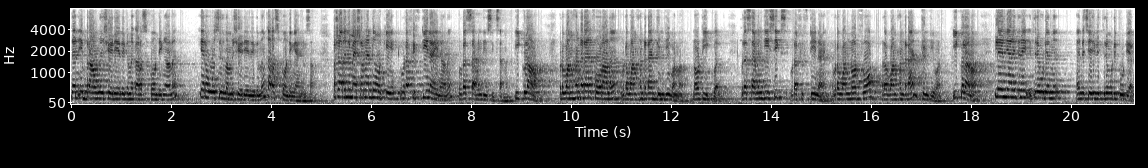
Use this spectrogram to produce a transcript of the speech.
ദെൻ ഈ ബ്രൗണിൽ ഷെയ്ഡ് ചെയ്തിരിക്കുന്ന കറസ്പോണ്ടിങ് ആണ്. ഈ റോസിൽ നമ്മൾ ഷെയ്ഡ് ചെയ്തിരിക്കുന്ന കറസ്പോണ്ടിങ് ആംഗിൾസ് ആണ്. പക്ഷെ അതിന്റെ മെഷർമെന്റ് നോക്കി ഇവിടെ ഫിഫ്റ്റി നയൻ ആണ്. ഇവിടെ സെവന്റി സിക്സ് ആണ്. ഈക്വൽ ആണോ? ഇവിടെ വൺ ഹൺഡ്രഡ് ആൻഡ് ഫോർ ആണ്. ഇവിടെ one hundred and twenty one ആണ്. നോട്ട് ഈക്വൽ ഇവിടെ സെവന്റി സിക്സ് ഇവിടെ ഫിഫ്റ്റി നയൻ ഇവിടെ വൺ നോട്ട് ഫോർ ഇവിടെ one hundred and twenty one equal ആണോ? ഇല്ല ഞാൻ ഇതിന് ഇത്തിരി കൂടി ഒന്ന് അതിന്റെ ചെരിവ് ഇത്തിരി കൂടി കൂട്ടിയാൽ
